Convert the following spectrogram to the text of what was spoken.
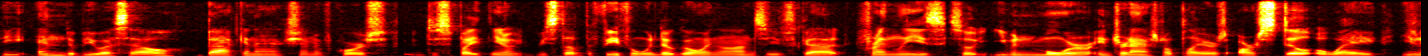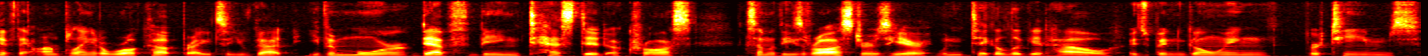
the NWSL back in action, of course. Despite, you know, we still have the FIFA window going on, so you've got friendlies, so even more international players are still away, even if they aren't playing at a World Cup, right? So you've got even more depth being tested across some of these rosters here. When you take a look at how it's been going for teams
